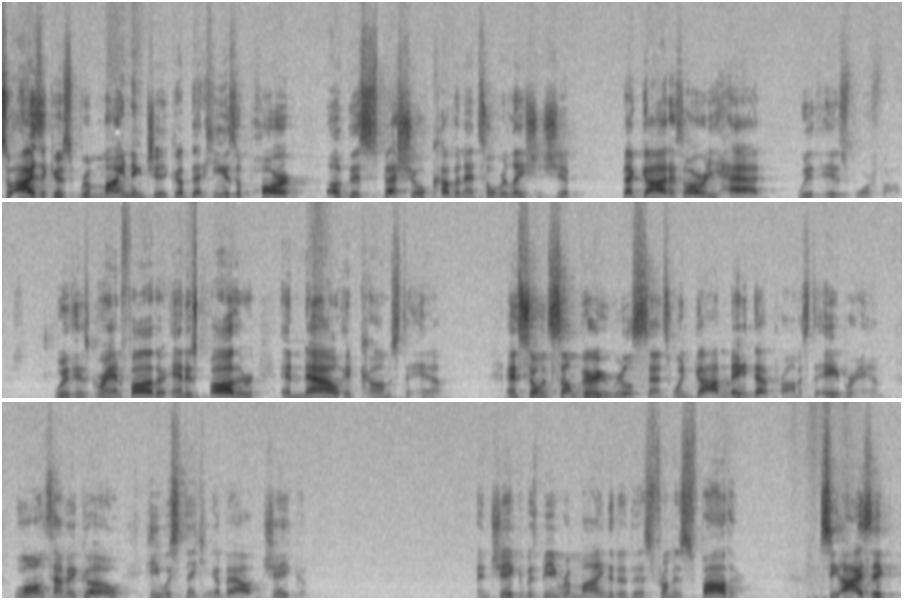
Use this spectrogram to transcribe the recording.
So Isaac is reminding Jacob that he is a part of this special covenantal relationship that God has already had with his forefathers, with his grandfather and his father, and now it comes to him. And so, in some very real sense, when God made that promise to Abraham long time ago, he was thinking about Jacob. And Jacob is being reminded of this from his father. See, Isaac,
